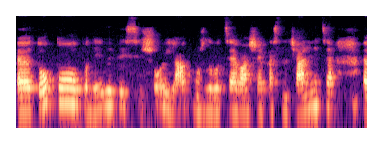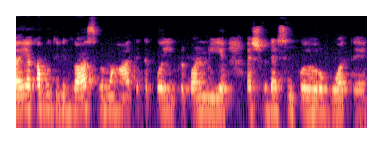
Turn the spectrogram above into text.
Е, Тобто подивитись, що і як, можливо, це ваша якась начальниця, е, яка буде від вас вимагати такої прикольної е, швидесенької роботи. Е,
